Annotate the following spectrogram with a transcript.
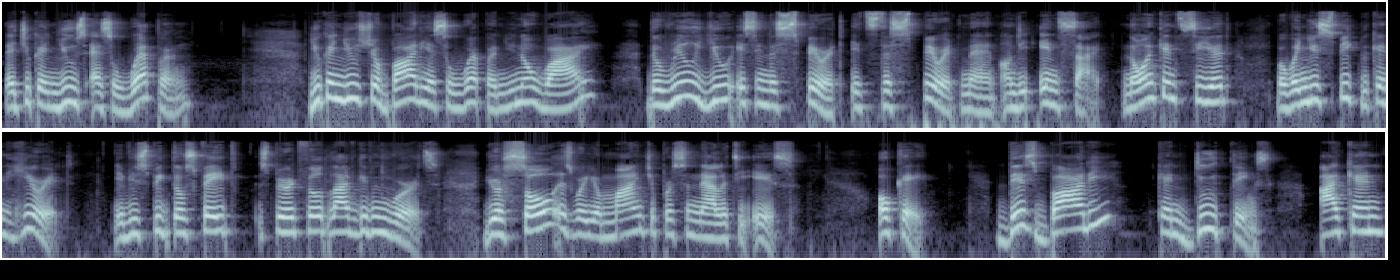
that you can use as a weapon, you can use your body as a weapon. You know why? The real you is in the spirit. It's the spirit man on the inside. No one can see it, but when you speak, we can hear it. If you speak those faith, spirit filled, life giving words, your soul is where your mind, your personality is. Okay, this body can do things. I can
